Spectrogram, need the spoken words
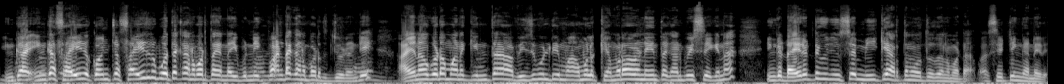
ఇంకా ఇంకా సైజు కొంచెం సైజులు పోతే కనబడతాయి అన్న. ఇప్పుడు నీకు పంట కనపడుతుంది చూడండి. అయినా కూడా మనకి ఇంత విజిబిలిటీ మామూలు కెమెరాలో ఇంత కనిపిస్తే కినా ఇంకా డైరెక్ట్గా చూస్తే మీకే అర్థమవుతుంది అనమాట సెట్టింగ్ అనేది.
